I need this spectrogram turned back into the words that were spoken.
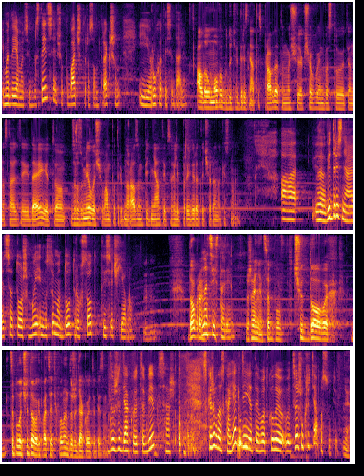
І ми даємо ці інвестиції, щоб побачити разом traction і рухатися далі. Але умови будуть відрізнятись, правда? Тому що якщо ви інвестуєте на стадії ідеї, то зрозуміло, що вам потрібно разом підняти і взагалі перевірити, чи ринок існує. А, е, відрізняються, тож ми інвестуємо до 300 тисяч євро Добре, на цій стадії. Женя, це був чудових. Це було чудових 20 хвилин. Дуже дякую тобі за них. Дуже дякую тобі, Саш. Скажи, будь ласка, як діяти, от коли це ж укриття по суті? Ні.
